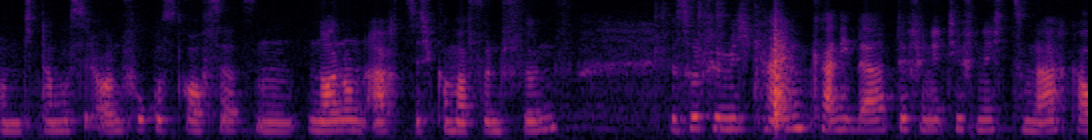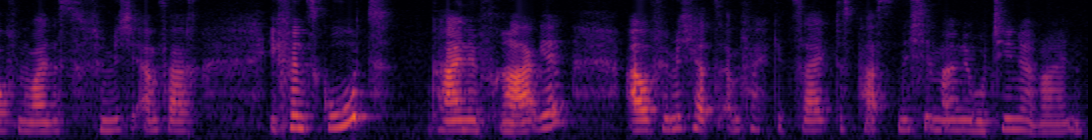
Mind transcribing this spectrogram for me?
und da muss ich auch einen Fokus drauf setzen. 89,55. Das wird für mich kein Kandidat, definitiv nicht zum Nachkaufen, weil das für mich einfach, ich finde es gut, keine Frage, aber für mich hat es einfach gezeigt, das passt nicht in meine Routine rein.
